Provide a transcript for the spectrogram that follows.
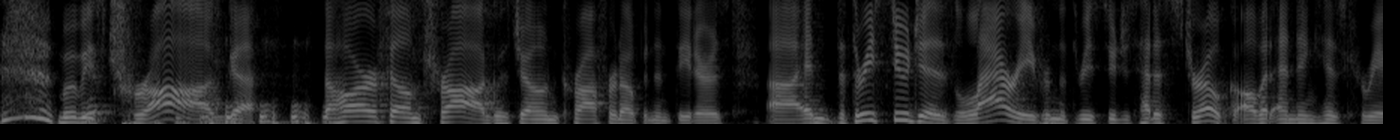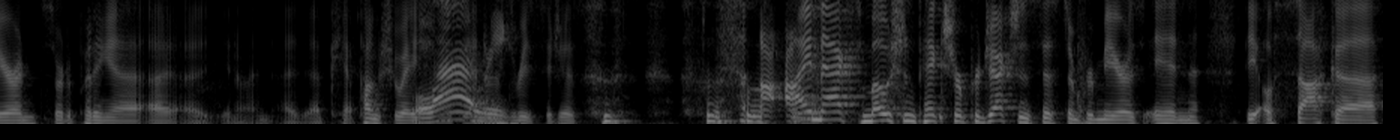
movies. Trog, the horror film Trog with Joan Crawford opened in theaters. Uh, and The Three Stooges, Larry from The Three Stooges had a stroke, all but ending his career and sort of putting a, a, a you know a, a punctuation at the end of The Three Stooges. IMAX motion picture projection system premieres in the Osaka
